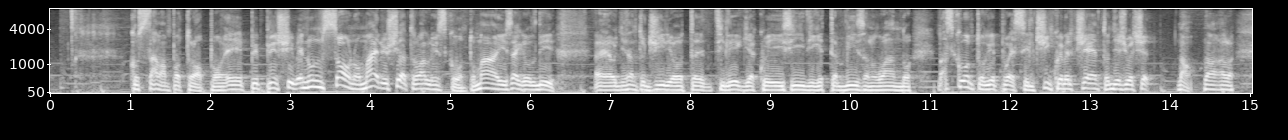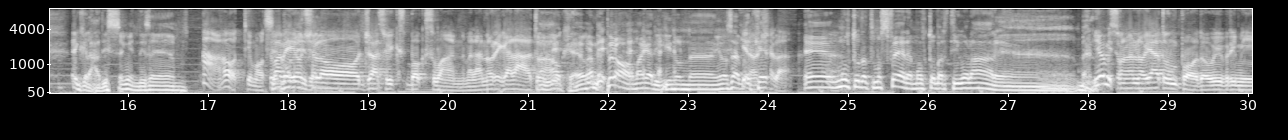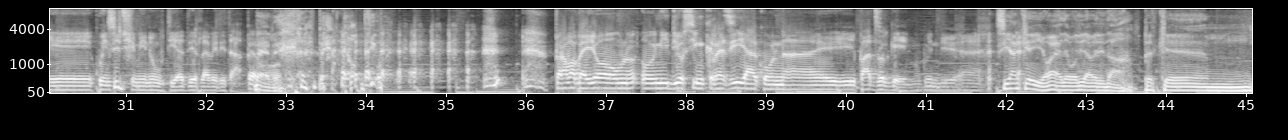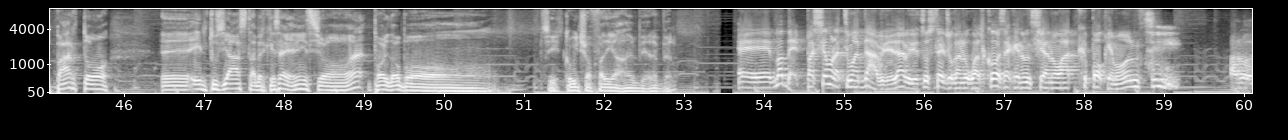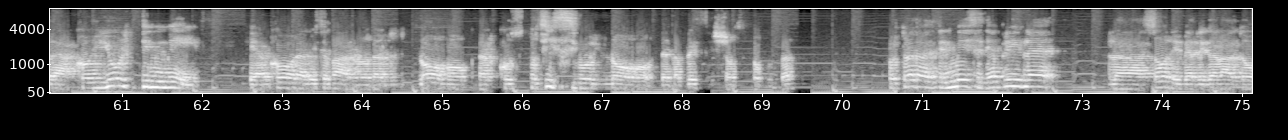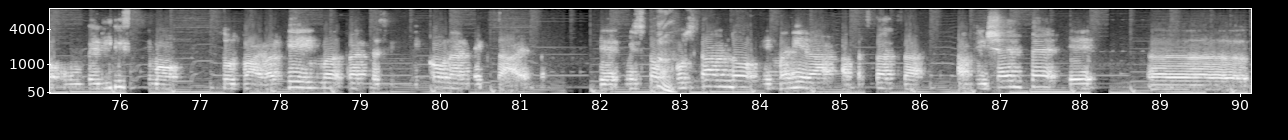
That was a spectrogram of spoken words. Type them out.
costava un po' troppo e per principio non sono mai riuscito a trovarlo in sconto. Mai sai che vuol dire? Eh, ogni tanto giri o te, ti leghi a quei siti che ti avvisano quando ma sconto che può essere il 5% 10% No, no, è gratis, quindi se... Ah, ottimo, ottimo. Vabbè, volete... io ce l'ho già su Xbox One, me l'hanno regalato. Ah, ok, vabbè, però magari chi non, chi non sa chi perché è eh. molto d'atmosfera, è molto particolare. Bello. Io mi sono annoiato un po' dopo i primi 15 sì. minuti, a dire la verità. Però... Bene, bene ottimo. Però vabbè, io ho, un, ho un'idiosincrasia con uh, i puzzle game, quindi... Eh. Sì, anche io, eh, devo dire la verità, perché mh, mm, parto eh, entusiasta perché sai all'inizio, eh, poi dopo... Sì, comincio a faticare, è vero, è vero. Eh, vabbè, passiamo un attimo a Davide. Davide, tu stai giocando qualcosa che non siano hack Pokémon? Sì, allora, con gli ultimi mesi che ancora mi separano dal rinnovo, dal costosissimo rinnovo della PlayStation Store. Fortunatamente il mese di aprile la Sony mi ha regalato un bellissimo survival game trattasi di Conan Exile che mi sto ah. gustando in maniera abbastanza avvincente e eh,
